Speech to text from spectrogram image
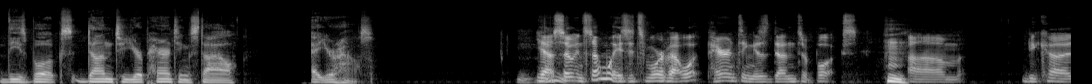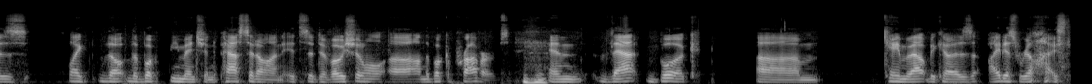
these books done to your parenting style at your house? Yeah, so in some ways, it's more about what parenting has done to books, hmm. um, because like the the book you mentioned, "Pass It On," it's a devotional uh, on the Book of Proverbs, mm-hmm. and that book um, came about because I just realized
